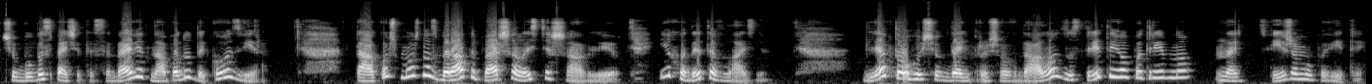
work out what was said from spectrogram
щоб убезпечити себе від нападу дикого звіра. Також можна збирати перше листя шавлію і ходити в лазню. Для того, щоб день пройшов вдало, зустріти його потрібно на свіжому повітрі.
